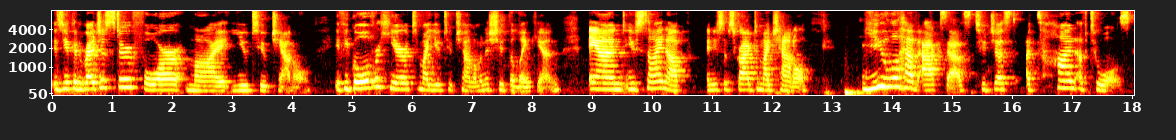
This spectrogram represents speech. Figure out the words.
is you can register for my YouTube channel. If you go over here to my YouTube channel, I'm going to shoot the link in, and you sign up and you subscribe to my channel, you will have access to just a ton of tools.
